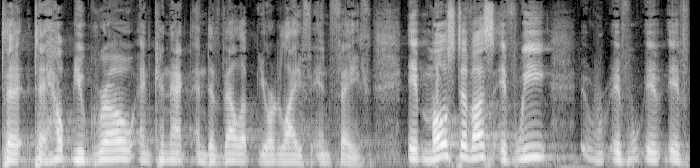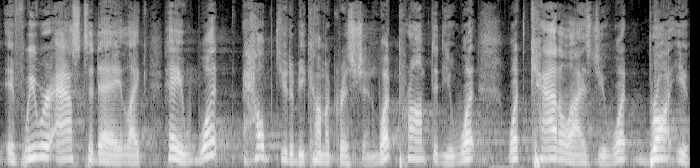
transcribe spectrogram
to, to help you grow and connect and develop your life in faith. It, most of us, if we, if, if, if we were asked today, like, hey, what helped you to become a Christian? What prompted you? What, what catalyzed you? What brought you?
